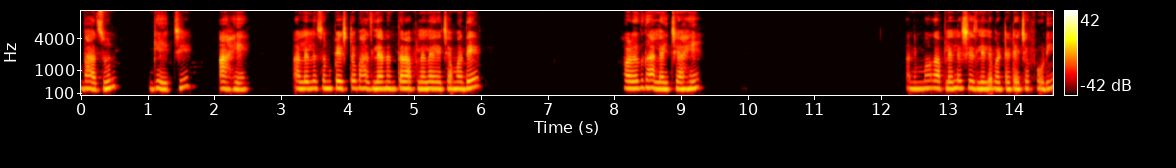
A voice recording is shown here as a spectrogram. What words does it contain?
भाजून घ्यायची आहे. आलं लसूण पेस्ट भाजल्यानंतर आपल्याला याच्यामध्ये हळद घालायची आहे. आणि मग आपल्याला शिजलेल्या बटाट्याच्या फोडी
